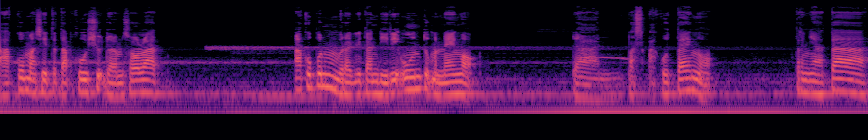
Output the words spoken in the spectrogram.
Aku masih tetap khusyuk dalam sholat Aku pun memberanikan diri untuk menengok. Dan pas aku tengok Ternyata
